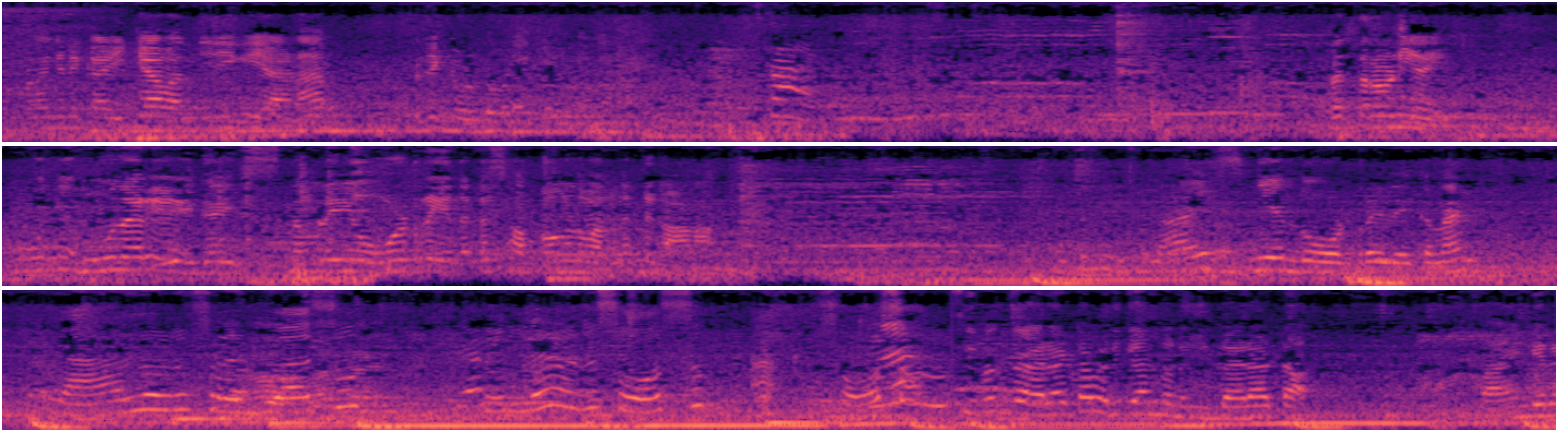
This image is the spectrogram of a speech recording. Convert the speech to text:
നമ്മളങ്ങനെ കഴിക്കാൻ വന്നിരിക്കുകയാണ്. ഇവിടേക്ക് ഇപ്പൊ എത്ര മണിയായി? മൂന്നരയായി ഗൈസ് നമ്മൾ ഇനി ഓർഡർ ചെയ്തിട്ട് സംഭവങ്ങൾ വന്നിട്ട് കാണാം. നീ എന്തോ ഓർഡർ ചെയ്തേക്കണേ ഞാനൊരു ഫ്രണ്ട് ഗ്ലാസും പിന്നെ ഒരു സോസും സോസും ഇവൻ കരാട്ട പഠിക്കാൻ തുടങ്ങി കരാട്ട. ഭയങ്കര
